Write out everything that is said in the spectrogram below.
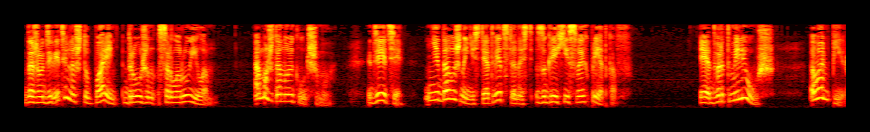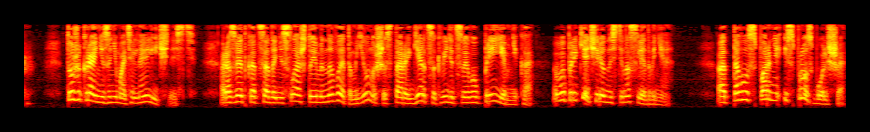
Даже удивительно, что парень дружен с Орларуилом. А может, оно и к лучшему. Дети не должны нести ответственность за грехи своих предков. Эдвард Мелиуш, вампир, тоже крайне занимательная личность. Разведка отца донесла, что именно в этом юноше старый герцог видит своего преемника, вопреки очередности наследования. Оттого с парня и спрос больше,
